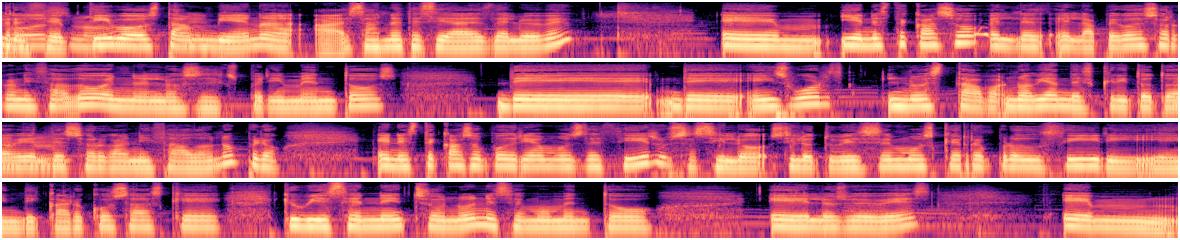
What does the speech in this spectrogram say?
receptivos también a, a esas necesidades del bebé. Em, y en este caso, el, apego desorganizado en los experimentos de, de, Ainsworth no estaba, no habían descrito todavía el desorganizado, ¿no? Pero en este caso podríamos decir, o sea, si lo, si lo tuviésemos que reproducir y, e indicar cosas que, que, hubiesen hecho, ¿no? En ese momento eh, los bebés. Em,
